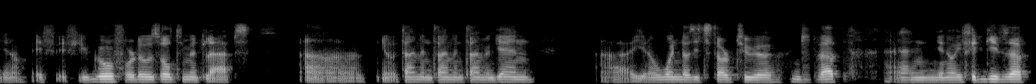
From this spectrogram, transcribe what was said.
you know, if if you go for those ultimate laps, uh, you know, time and time and time again, uh, you know, when does it start to uh, give up? And, you know, if it gives up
